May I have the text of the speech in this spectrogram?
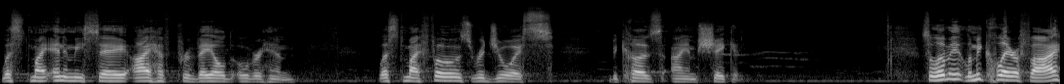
lest my enemies say, I have prevailed over him, lest my foes rejoice because I am shaken. So let me, let me clarify.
